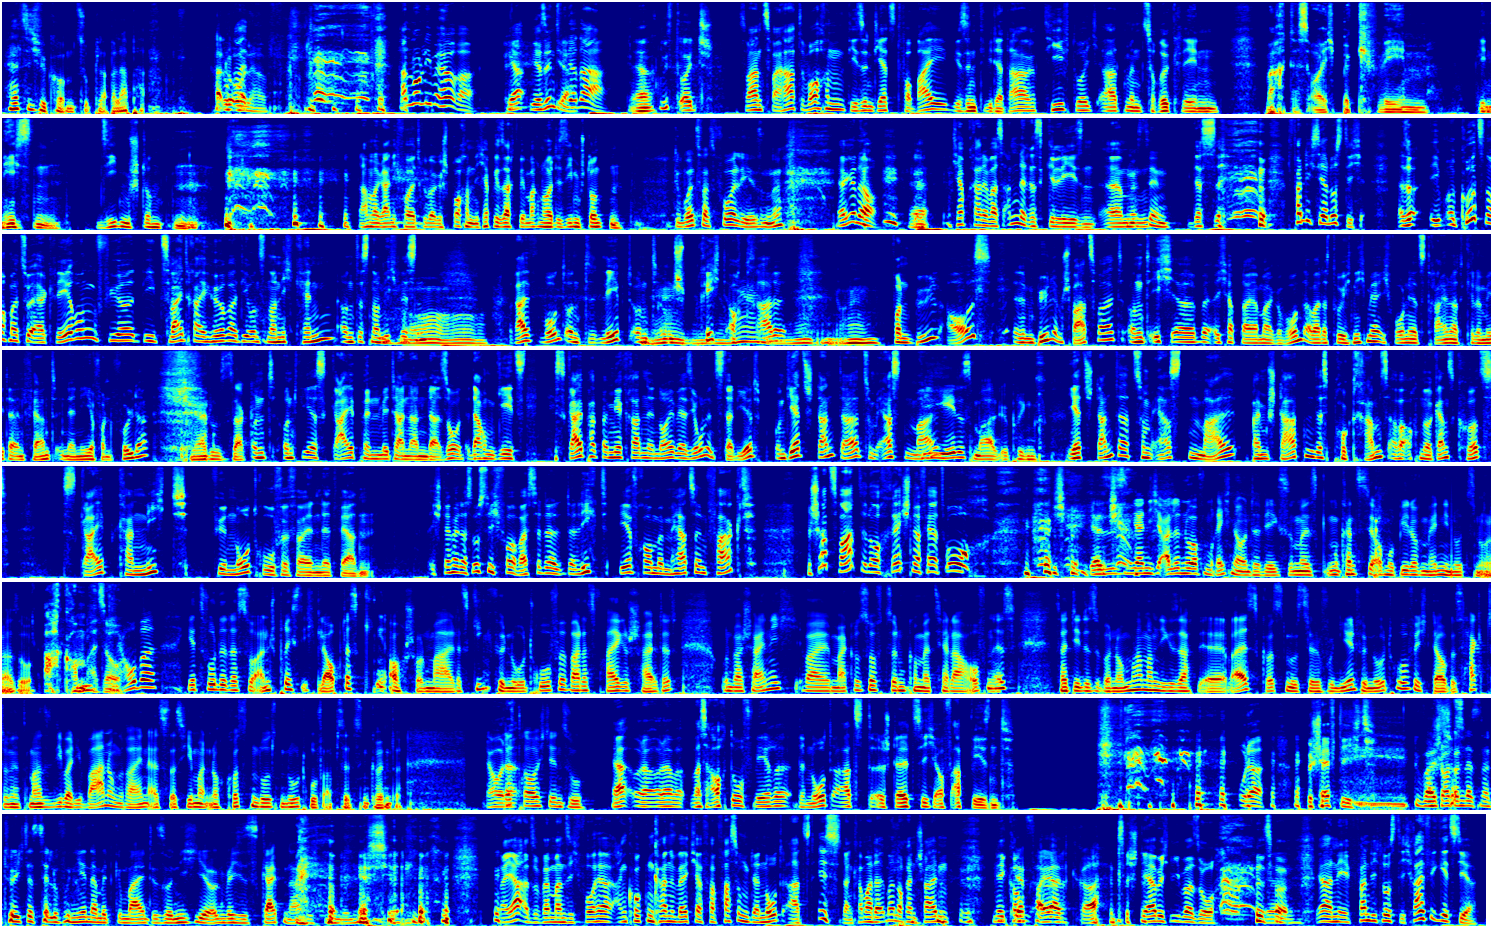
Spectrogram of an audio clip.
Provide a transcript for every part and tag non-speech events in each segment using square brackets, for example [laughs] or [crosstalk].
Herzlich willkommen zu Plappalappa. Hallo. Olaf. Hallo, liebe Hörer. Ja, wir sind Ja. wieder da. Ja. Grüßt euch. Es waren zwei harte Wochen, die sind jetzt vorbei. Wir sind wieder da. Tief durchatmen, zurücklehnen. Macht es euch bequem. Die nächsten sieben Stunden. [laughs] da haben wir gar nicht vorher drüber gesprochen. Ich habe gesagt, wir machen heute sieben Stunden. Du wolltest was vorlesen, ne? Ja, genau. [laughs] Ich habe gerade was anderes gelesen. Ähm, Was denn? Das [laughs] fand ich sehr lustig. Also kurz nochmal zur Erklärung für die zwei, drei Hörer, die uns noch nicht kennen und das noch nicht wissen. Oh. Ralf wohnt und lebt und, und spricht auch gerade von Bühl aus, in Bühl im Schwarzwald. Und ich, äh, ich habe da ja mal gewohnt, aber das tue ich nicht mehr. Ich wohne jetzt 300 Kilometer entfernt in der Nähe von Fulda. Ja, du Sack. Und, und wir skypen miteinander. So, darum geht's. Skype hat bei mir gerade eine neue Version installiert. Und jetzt stand da zum ersten Mal, Wie jedes Mal übrigens. jetzt stand da zum ersten Mal beim Starten des Programms, aber auch nur ganz kurz, Skype kann nicht für Notrufe verwendet werden. Ich stelle mir das lustig vor, weißt du, da, da liegt Ehefrau mit dem Herzinfarkt. Schatz, warte doch, Rechner fährt hoch. [laughs] Ja, es sind ja nicht alle nur auf dem Rechner unterwegs. Man kann es ja auch mobil auf dem Handy nutzen oder so. Ach komm, Ich also. glaube, jetzt wo du das so ansprichst, ich glaube, das ging auch schon mal. Das ging für Notrufe, war das freigeschaltet. Und wahrscheinlich, weil Microsoft so ein kommerzieller Haufen ist, seit die das übernommen haben, haben die gesagt, äh, was, kostenlos telefonieren für Notrufe? Ich glaube, es hackt. Und jetzt machen sie lieber die Warnung rein, als dass jemand noch kostenlos einen Notruf absetzen könnte. Ja, Das oder, traue ich denen zu. ja, oder, oder was auch doof wäre, der Notarzt äh, stellt sich auf abwesend. [laughs] oder beschäftigt. Du weißt Schatz. schon, dass natürlich das Telefonieren damit gemeint ist und nicht hier irgendwelche Skype-Nachrichten hin und her schicken. [laughs] Naja, also wenn man sich vorher angucken kann, in welcher Verfassung der Notarzt ist, dann kann man da immer noch entscheiden, [laughs] nee, komm, Der feiert gerade. äh, sterbe ich lieber so. so. Ja. nee, fand ich lustig. Ralf, wie geht's dir?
